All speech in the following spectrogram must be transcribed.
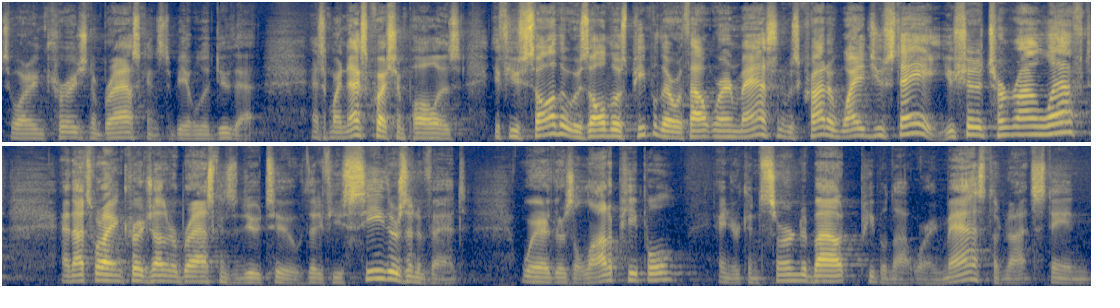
So I encourage Nebraskans to be able to do that. And so my next question, Paul, is if you saw there was all those people there without wearing masks and it was crowded, why did you stay? You should have turned around and left. And that's what I encourage other Nebraskans to do too. That if you see there's an event where there's a lot of people and you're concerned about people not wearing masks, they're not staying,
